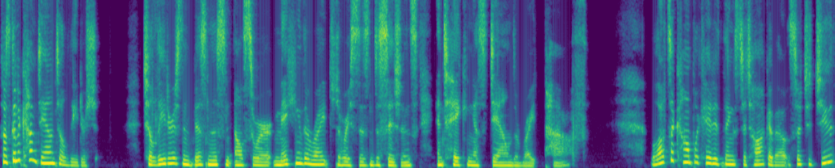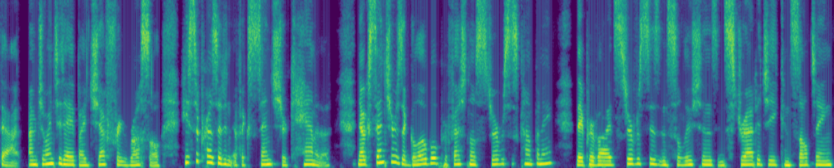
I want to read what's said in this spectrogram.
So it's going to come down to leadership to leaders in business and elsewhere making the right choices and decisions and taking us down the right path lots of complicated things to talk about. So, to do that, I'm joined today by Jeffrey Russell. He's the president of Accenture Canada. Now, Accenture is a global professional services company. They provide services and solutions in strategy, consulting,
